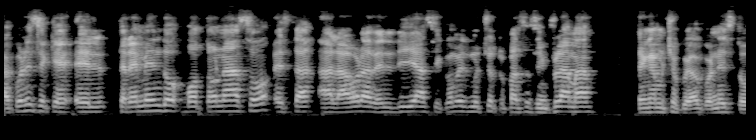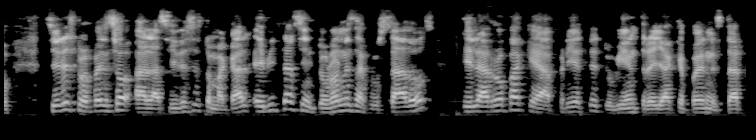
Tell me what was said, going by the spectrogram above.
Acuérdense que el tremendo botonazo está a la hora del día. Si comes mucho, tu panza se inflama. Tenga mucho cuidado con esto. Si eres propenso a la acidez estomacal, evita cinturones ajustados y la ropa que apriete tu vientre, ya que pueden estar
